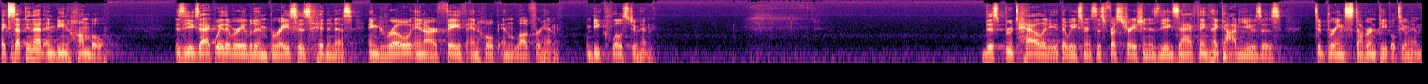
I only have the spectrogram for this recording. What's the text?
Accepting that and being humble is the exact way that we're able to embrace his hiddenness and grow in our faith and hope and love for him and be close to him. This brutality that we experience, this frustration, is the exact thing that God uses to bring stubborn people to him.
